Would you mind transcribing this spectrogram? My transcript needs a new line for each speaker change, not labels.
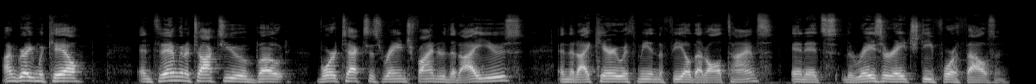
I'm Greg McHale, and today I'm going to talk to you about Vortex's rangefinder that I use and that I carry with me in the field at all times, and it's the Razor HD 4000.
